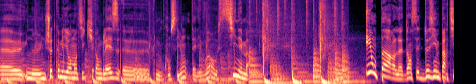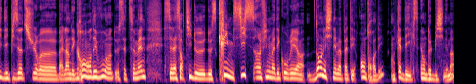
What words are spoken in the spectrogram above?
euh, une, une chouette comédie romantique anglaise euh, que nous vous conseillons d'aller voir au cinéma. Et on parle dans cette deuxième partie de l'épisode sur euh, bah, l'un des grands rendez-vous hein, de cette semaine. C'est la sortie de, Scream 6, un film à découvrir dans les cinémas pâtés en 3D, en 4DX et en Dolby Cinema.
